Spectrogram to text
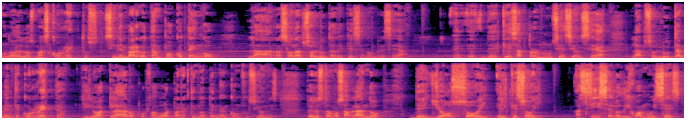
uno de los más correctos. Sin embargo, tampoco tengo la razón absoluta de que ese nombre sea, eh, eh, de que esa pronunciación sea la absolutamente correcta. Y lo aclaro, por favor, para que no tengan confusiones. Pero estamos hablando de yo soy el que soy. Así se lo dijo a Moisés.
